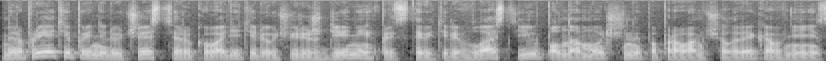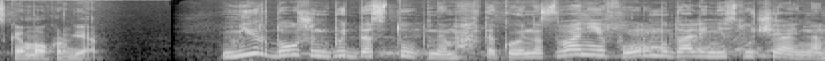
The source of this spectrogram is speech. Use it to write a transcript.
В мероприятии приняли участие руководители учреждений, представители власти и уполномоченные по правам человека в Ненецком округе. Мир должен быть доступным. Такое название форуму дали не случайно.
